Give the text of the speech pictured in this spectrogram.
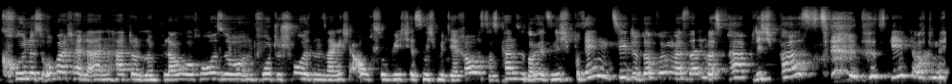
grünes Oberteil an hat und eine blaue Hose und rote Schuhe, dann sage ich auch, so gehe ich jetzt nicht mit dir raus. Das kannst du doch jetzt nicht bringen. Zieh dir doch irgendwas an, was farblich passt. Das geht doch nicht.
